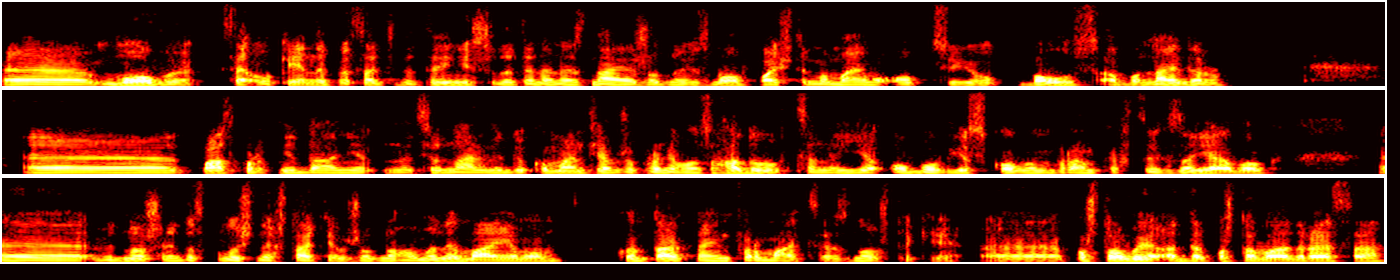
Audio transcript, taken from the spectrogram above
Е, мови це окей написати дитині, що дитина не знає жодної з мов. Бачите, ми маємо опцію both або neither. Е, паспортні дані, національний документ. Я вже про нього згадував. Це не є обов'язковим в рамках цих заявок. Е, відношення до Сполучених Штатів жодного ми не маємо. Контактна інформація знову ж таки, е, поштовий адре- поштова адреса,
